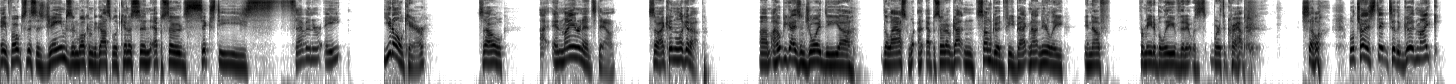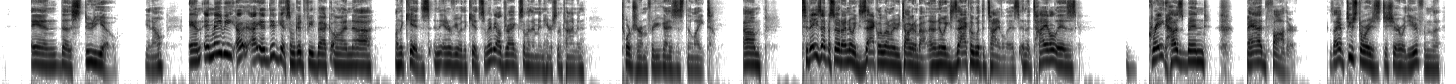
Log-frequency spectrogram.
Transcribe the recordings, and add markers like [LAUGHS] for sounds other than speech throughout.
Hey, folks, this is James, and welcome to Gospel of Kennison, episode 67 or 8. You don't care. So, I, and my internet's down, so I couldn't look it up. Um, I hope you guys enjoyed the uh, the last w- episode. I've gotten some good feedback, not nearly enough for me to believe that it was worth a crap. [LAUGHS] so, we'll try to stick to the good mic and the studio, you know, and and maybe I, I did get some good feedback on uh, on the kids in the interview with the kids, so maybe I'll drag some of them in here sometime and torture them for you guys' delight. Um, today's episode, I know exactly what I'm going to be talking about, and I know exactly what the title is, and the title is "Great Husband, Bad Father." Because I have two stories to share with you from the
